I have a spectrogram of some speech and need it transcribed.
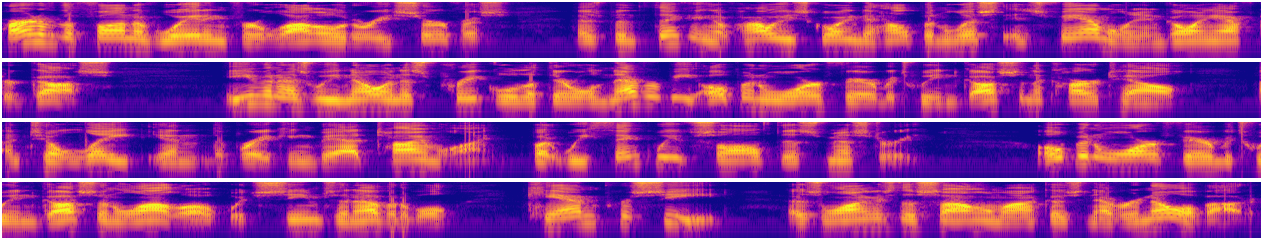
Part of the fun of waiting for Lalo to resurface has been thinking of how he's going to help enlist his family in going after Gus, even as we know in this prequel that there will never be open warfare between Gus and the cartel until late in the Breaking Bad timeline. But we think we've solved this mystery. Open warfare between Gus and Lalo, which seems inevitable, can proceed as long as the Salamancas never know about it.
